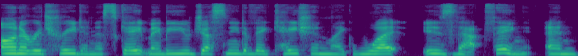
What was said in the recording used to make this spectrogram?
on a retreat and escape. Maybe you just need a vacation. Like, what is that thing? And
